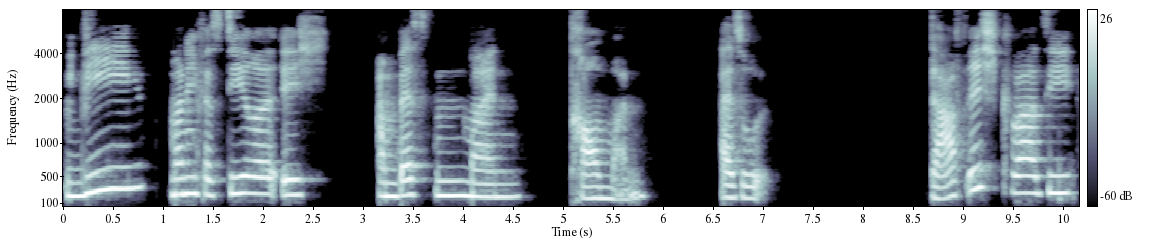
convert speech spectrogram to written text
wie manifestiere ich am besten meinen Traummann? Also darf ich quasi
